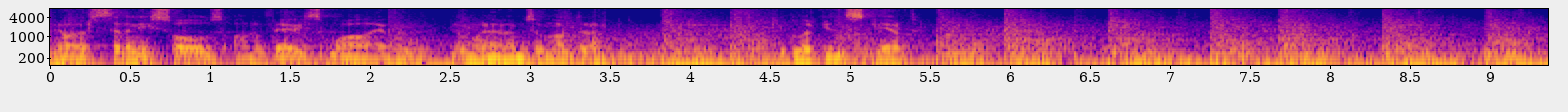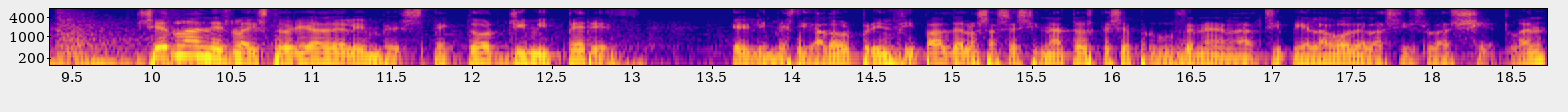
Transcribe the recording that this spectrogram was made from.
You know, there's 70 souls on a very small island, and one of them's a murderer. People are getting scared. Shetland es la historia del inspector Jimmy Pérez, el investigador principal de los asesinatos que se producen en el archipiélago de las Islas Shetland.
